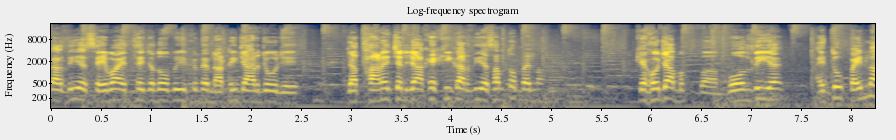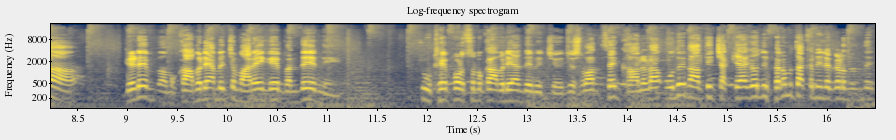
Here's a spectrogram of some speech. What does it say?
ਕਰਦੀ ਹੈ ਸੇਵਾ ਇੱਥੇ ਜਦੋਂ ਵੀ ਕਿਤੇ ਲਾਠੀ ਚਾਰਜ ਹੋ ਜੇ ਜਾਂ ਥਾਣੇ ਚਲੇ ਜਾ ਕੇ ਕੀ ਕਰਦੀ ਹੈ ਸਭ ਤੋਂ ਪਹਿਲਾਂ? ਕਿਹੋ ਜਿਹਾ ਬੋਲਦੀ ਹੈ? ਇਦੋਂ ਪਹਿਲਾਂ ਜਿਹੜੇ ਮੁਕਾਬਲਿਆਂ ਵਿੱਚ ਮਾਰੇ ਗਏ ਬੰਦੇ ਨੇ, ਝੂਠੇ ਪੁਲਿਸ ਮੁਕਾਬਲਿਆਂ ਦੇ ਵਿੱਚ, ਜਸਵੰਤ ਸਿੰਘ ਖਾਲੜਾ ਉਹਦੇ ਨਾਂ ਤੇ ਚੱਕਿਆ ਗਿਆ, ਉਹਦੀ ਫਿਲਮ ਤੱਕ ਨਹੀਂ ਲੱਗਣ ਦਿੰਦੇ।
